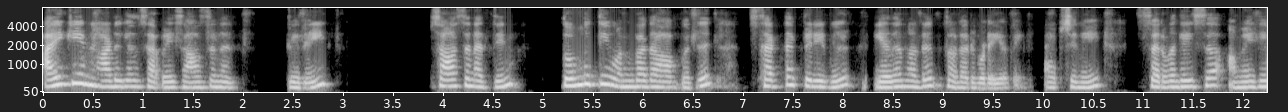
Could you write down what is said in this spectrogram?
ஐக்கிய நாடுகள் சபை சாசனத்தினை சாசனத்தின் தொண்ணூத்தி ஒன்பதாவது சட்டப்பிரிவு எதனுடன் தொடர்புடையவை ஆப்ஷன் ஏ சர்வதேச அமைதி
